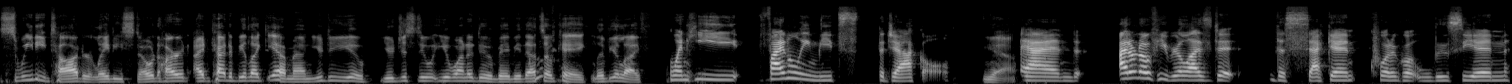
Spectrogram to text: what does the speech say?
Sweeney Todd or Lady Stoneheart, I'd kind of be like, yeah, man, you do you. You just do what you want to do, baby. That's mm-hmm. okay. Live your life. When he finally meets the jackal, Yeah. and I don't know if he realized it the second quote unquote Lucian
